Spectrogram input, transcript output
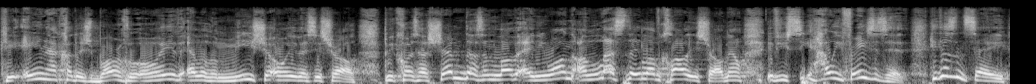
Ki ein Hakadosh Baruch Hu oiv oiv es Yisrael. Because Hashem doesn't love anyone unless they love Klal Yisrael. Now, if you see how he phrases it, he doesn't say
